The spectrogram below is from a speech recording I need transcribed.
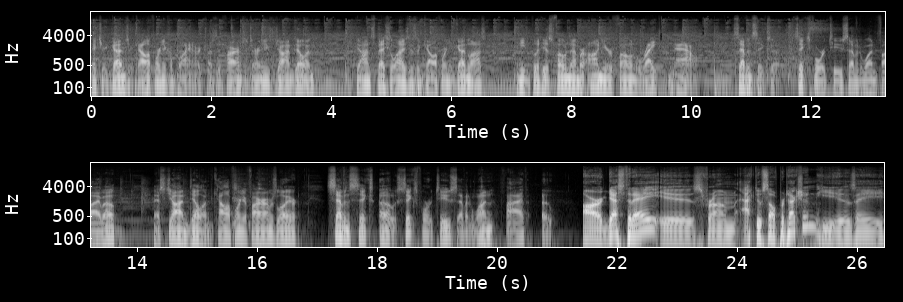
that your guns are California compliant. Our trusted firearms attorney is John Dillon. John specializes in California gun laws. You need to put his phone number on your phone right now 760 642 7150. That's John Dillon, California firearms lawyer. 760 642 7150. Our guest today is from Active Self Protection. He is a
